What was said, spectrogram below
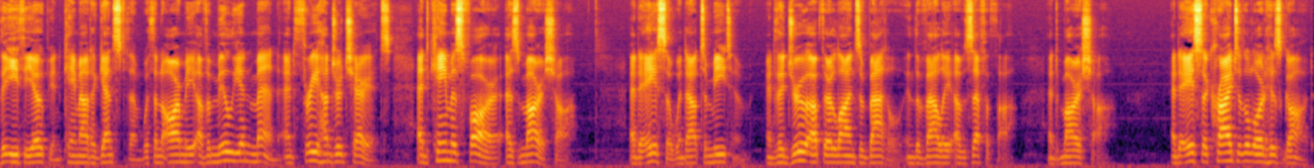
the Ethiopian came out against them with an army of a million men and three hundred chariots, and came as far as Mareshah. And Asa went out to meet him, and they drew up their lines of battle in the valley of Zephathah and Mareshah. And Asa cried to the Lord his God,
